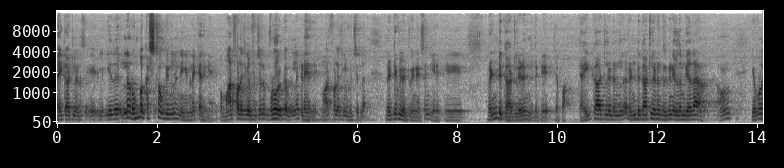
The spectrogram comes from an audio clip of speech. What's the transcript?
டைகாட்லிடன்ஸ் இதெல்லாம் ரொம்ப கஷ்டம் அப்படின்னு நீங்கள் நினைக்காதீங்க. இப்போ மார்ஃபாலஜிக்கல் ஃபியூச்சரில் இவ்வளோ இருக்குது அப்படின்லாம் கிடையாது. மார்ஃபாலஜிக்கல் ஃபியூச்சரில் ரெட்டிகுலேட் வெனேஷன் இருக்குது ரெண்டு காட்லிடன் இருக்குது ஏப்பா டைகாட்லிடனில் ரெண்டு காட்லிடன் இருக்குன்னு எழுத முடியாதா? எவ்வளோ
